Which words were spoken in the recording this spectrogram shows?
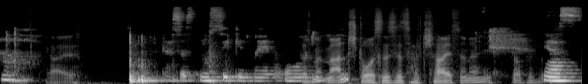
Ah. Geil. Das ist Musik in meinen Ohren. Das mit dem Anstoßen ist jetzt halt scheiße, ne? Ich glaub, ja,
